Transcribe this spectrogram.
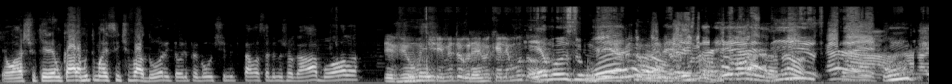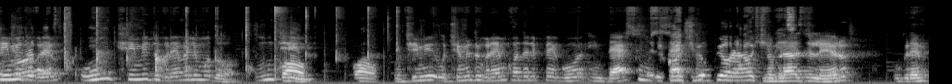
eu acho que ele é um cara muito mais incentivador, então ele pegou um time que estava sabendo jogar a bola. Teve um Meio- time do Grêmio que ele mudou. Temos um É, Grêmio realista. não, realista. Um time do Grêmio, um time do Grêmio ele mudou. Um Qual? time. Qual? O time, o time do Grêmio quando ele pegou em 17 Ele conseguiu piorar o no time. Brasileiro, o Grêmio,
